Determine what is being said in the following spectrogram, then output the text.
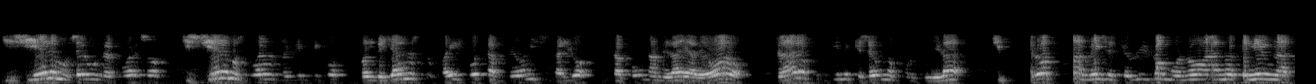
quisiéramos ser un refuerzo, quisiéramos jugar en los Olímpicos, donde ya nuestro país fue campeón y se salió sacó una medalla de oro. Claro que tiene que ser una oportunidad. Si pero me dices que Luis Romo no ha, no tenido una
